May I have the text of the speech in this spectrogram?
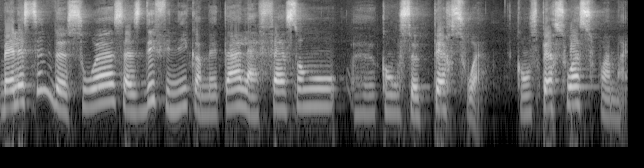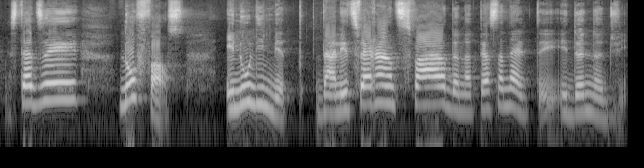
Ben, l'estime de soi, ça se définit comme étant la façon euh, qu'on se perçoit qu'on se perçoit soi-même, c'est-à-dire nos forces et nos limites dans les différentes sphères de notre personnalité et de notre vie.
